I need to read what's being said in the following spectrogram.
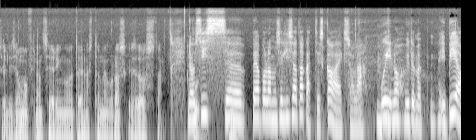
sellise omafinantseeringu tõenäoliselt on nagu raske seda osta. no Kui, siis. Äh, peab olema see lisatagatis ka, eks ole, või mhm. noh, ütleme, ei pea,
